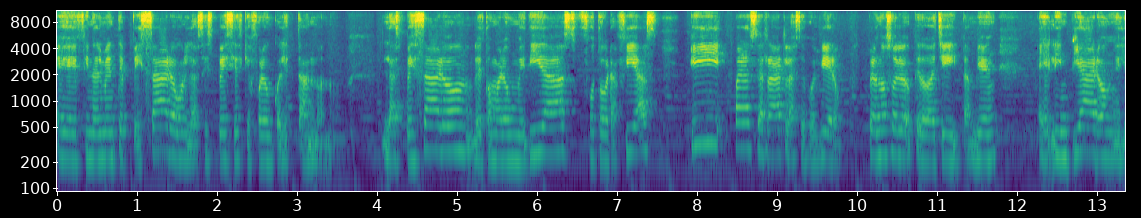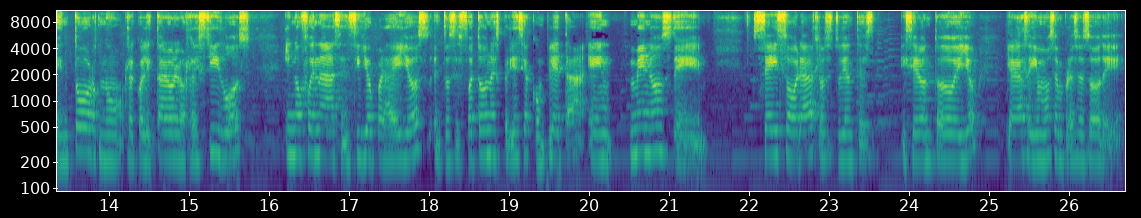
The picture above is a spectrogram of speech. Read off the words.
eh, finalmente pesaron las especies que fueron colectando. Las pesaron, le tomaron medidas, fotografías y para cerrar las devolvieron. Pero no solo quedó allí, también limpiaron el entorno, recolectaron los residuos y no fue nada sencillo para ellos, entonces fue toda una experiencia completa. En menos de seis horas los estudiantes hicieron todo ello y ahora seguimos en proceso de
